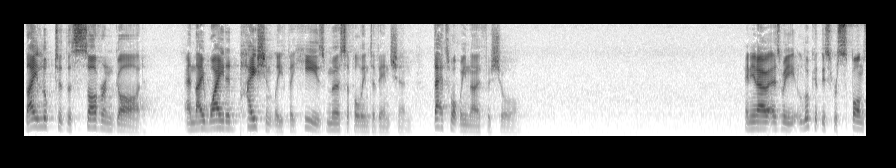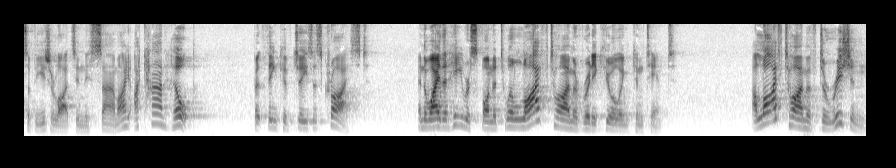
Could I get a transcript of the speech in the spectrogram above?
they looked to the sovereign God and they waited patiently for his merciful intervention. That's what we know for sure. And you know, as we look at this response of the Israelites in this psalm, I, I can't help but think of Jesus Christ and the way that he responded to a lifetime of ridicule and contempt, a lifetime of derision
